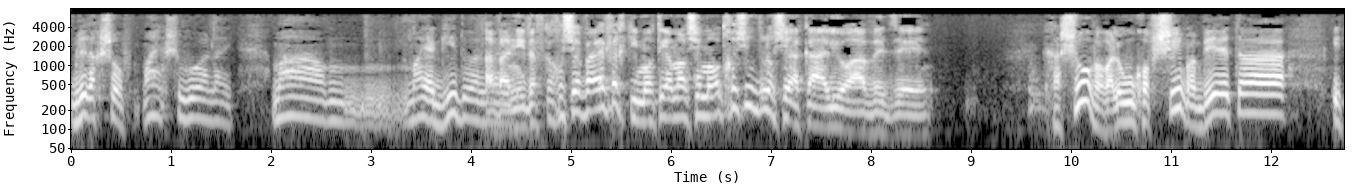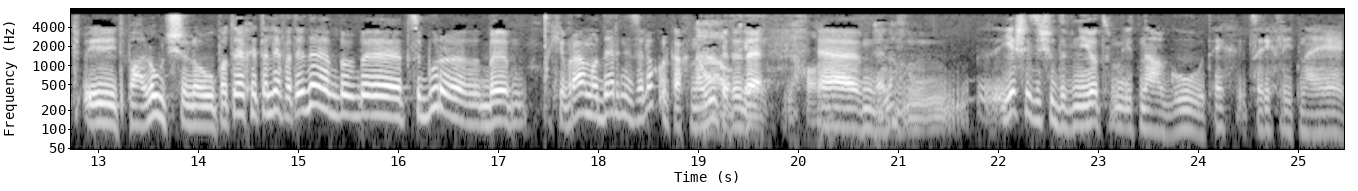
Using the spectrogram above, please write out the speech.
בלי לחשוב, מה יחשבו עליי? מה, מה יגידו עליי? אבל אני דווקא חושב ההפך, כי מוטי אמר שמאוד חשוב לו שהקהל יאהב את זה. חשוב, אבל הוא חופשי, מביע את ההתפעלות שלו, הוא פותח את הלב. אתה יודע, בציבור, בחברה המודרנית זה לא כל כך נהוג, אתה אוקיי, יודע. נכון, אה, זה נכון. יש איזשהו דבניות התנהגות, איך צריך להתנהג,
